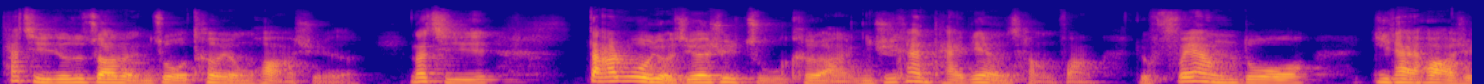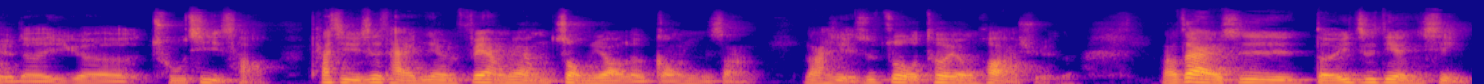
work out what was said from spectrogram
它其实就是专门做特用化学的。那其实大家如果有机会去竹科啊，你去看台电的厂房，有非常多液态化学的一个除气槽，它其实是台电非常非常重要的供应商，那也是做特用化学的。然后再来是德意志电信，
